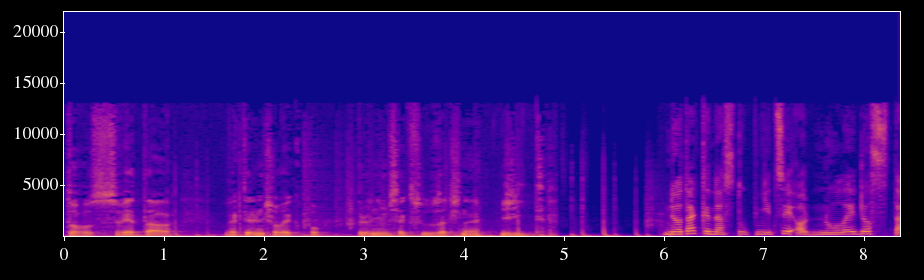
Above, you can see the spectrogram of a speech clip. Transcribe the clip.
toho světa, ve kterém člověk po prvním sexu začne žít. No tak na stupnici od 0 do 100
